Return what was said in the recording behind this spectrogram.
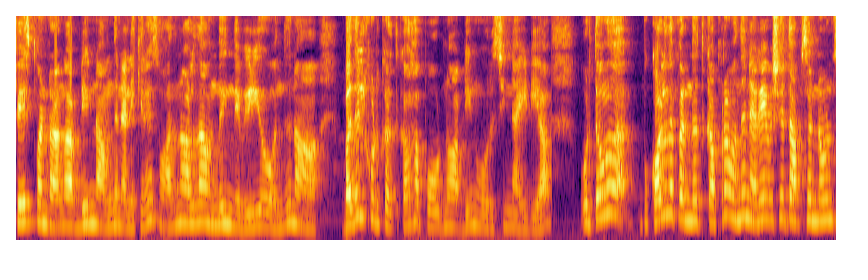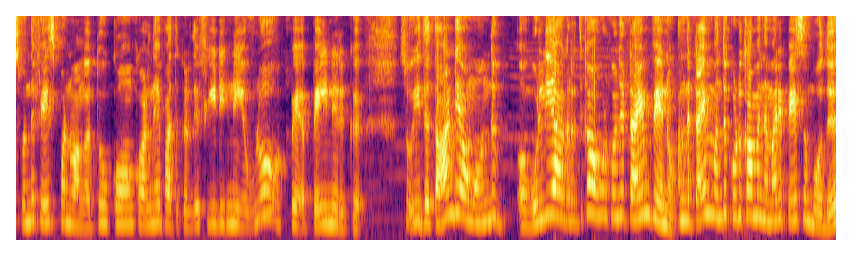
ஃபேஸ் பண்ணுறாங்க அப்படின்னு நான் வந்து நினைக்கிறேன். ஸோ அதனால தான் வந்து இந்த வீடியோ வந்து நான் பதில் கொடுக்கறதுக்காக போடணும் அப்படின்னு ஒரு சின்ன ஐடியா ஒருத்தவங்க குழந்தை பிறந்ததுக்கு அப்புறம் வந்து நிறைய விஷயத்தை அப்ஸ் அண்ட் டவுன்ஸ் வந்து ஃபேஸ் பண்ணுவாங்க. தூக்கம் குழந்தைய பார்த்துக்கிறது ஃபீடிங்னு எவ்வளோ பெயின் இருக்கு. ஸோ இதை தாண்டி அவங்க வந்து ஒல்லி ஆகிறதுக்கு அவங்களுக்கு கொஞ்சம் டைம் வேணும். அந்த டைம் வந்து கொடுக்காம இந்த மாதிரி பேசும்போது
